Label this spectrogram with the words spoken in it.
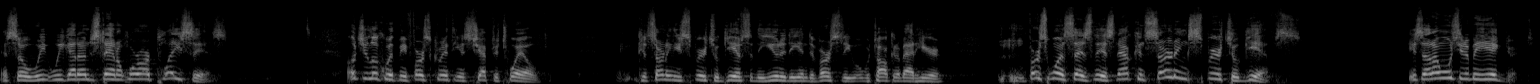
And so we, we got to understand where our place is. I want you to look with me, 1 Corinthians chapter 12, concerning these spiritual gifts and the unity and diversity, what we're talking about here. Verse 1 says this Now, concerning spiritual gifts, he said, I want you to be ignorant.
